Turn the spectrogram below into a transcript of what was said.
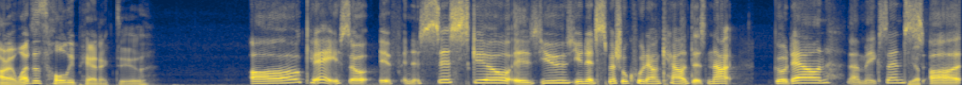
All right. What does Holy Panic do? Okay, so if an assist skill is used, unit's special cooldown count does not go down. That makes sense. Yep. Uh,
